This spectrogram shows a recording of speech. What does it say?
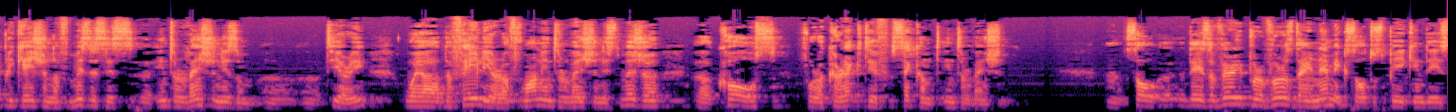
application of Mises's uh, interventionism uh, uh, theory, where the failure of one interventionist measure uh, calls for a corrective second intervention. Uh, so uh, there is a very perverse dynamic, so to speak, in these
